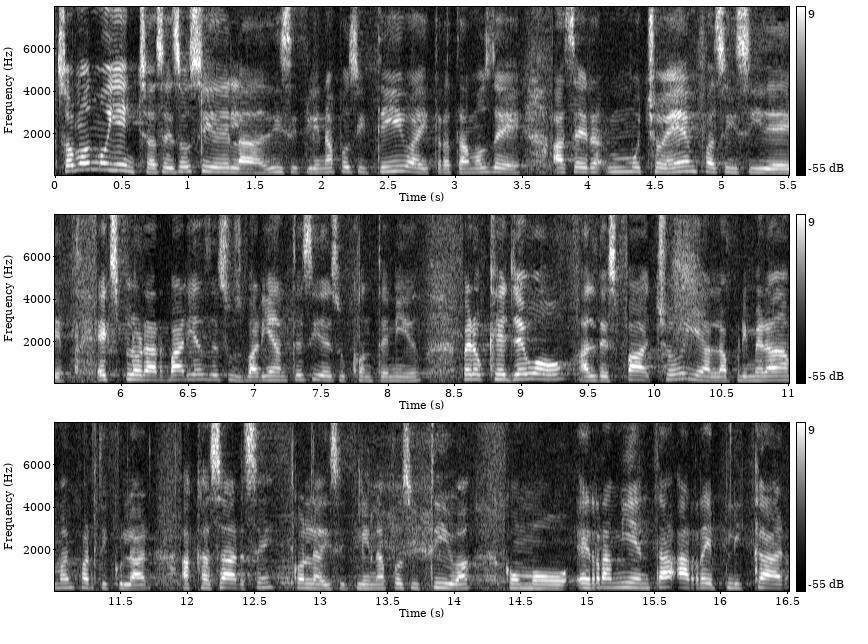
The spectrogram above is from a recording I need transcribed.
Somos muy hinchas, eso sí, de la disciplina positiva y tratamos de hacer mucho énfasis y de explorar varias de sus variantes y de su contenido, pero que llevó al despacho y a la primera dama en particular a casarse con la disciplina positiva como herramienta a replicar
